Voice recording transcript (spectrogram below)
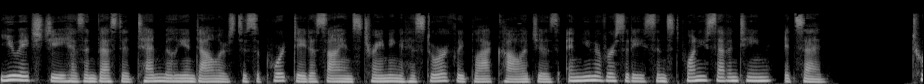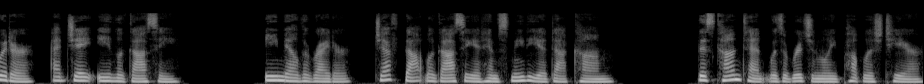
UHG has invested $10 million to support data science training at historically black colleges and universities since 2017, it said. Twitter, at J.E. Lagasse. Email the writer, jeff.lagasse at himssmedia.com. This content was originally published here.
